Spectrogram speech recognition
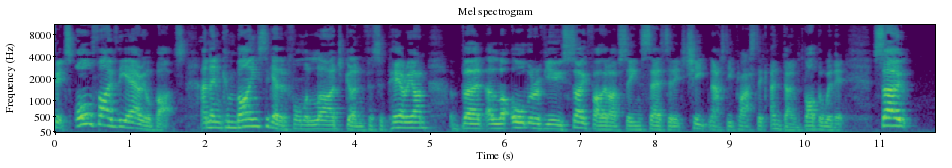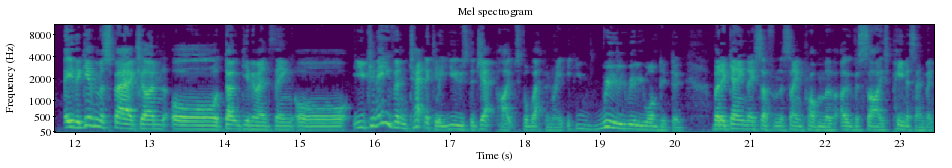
fits all five of the aerial bots and then combines together to form a large gun for Superion. But lo- all the reviews so far that I've seen says that it's cheap, nasty plastic and don't bother with it. So either give him a spare gun or don't give him anything, or you can even technically use the jet pipes for weaponry if you really, really wanted to. But again, they suffer from the same problem of oversized penis envy.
